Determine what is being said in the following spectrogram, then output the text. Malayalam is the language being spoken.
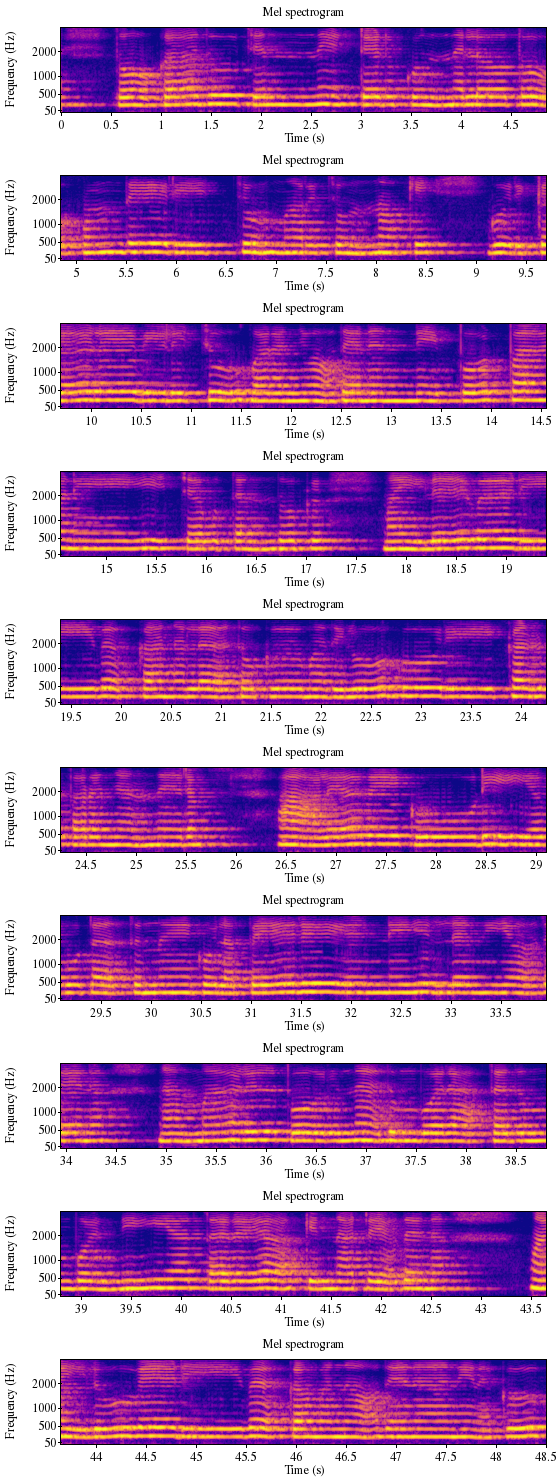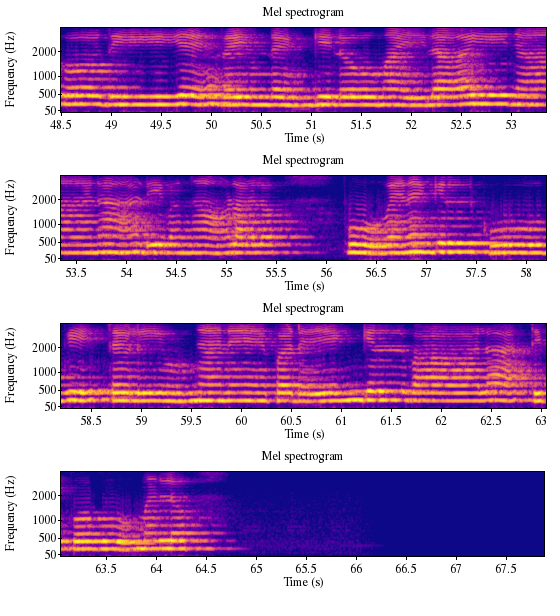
തോക്കതു ചെന്നിട്ടെടുക്കുന്നല്ലോ. തോക്കും തിരിച്ചും മറിച്ചും നോക്കി ഗുരുക്കളെ വിളിച്ചു പറഞ്ഞോദനൻ ഇപ്പോൾ പണിയിച്ച പുത്തന്തോക്ക് മയിലെ വടി വെക്കാനല്ല തോക്ക്. മതിലൂർ ഗുരിക്കൾ പറഞ്ഞന്നേരം ആളേറെ കൂടിയ കൂട്ടത്തുനിന്ന് കുലപ്പേര് എണ്ണിയില്ല നിയോധന നമ്മളിൽ പോരുന്നതും പോരാത്തതും പൊന്നിയ തരയാക്കി നാട്ടയോദന മയിലുവേടി വെക്കമെന്നോദന നിനക്ക് കൊതിയേറെയുണ്ടെങ്കിലോ? മയിലായി ഞാനാടി വന്നോളാലോ. പൂവനെങ്കിൽ കൂകിത്തെളിയും ഞാനേ പടയെങ്കിൽ വാലാട്ടിപ്പോകുമല്ലോ.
